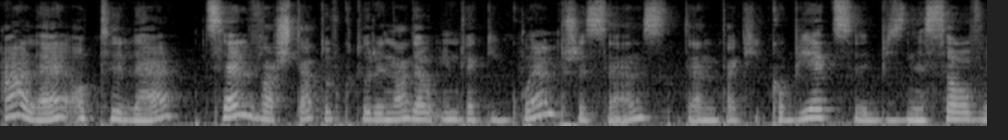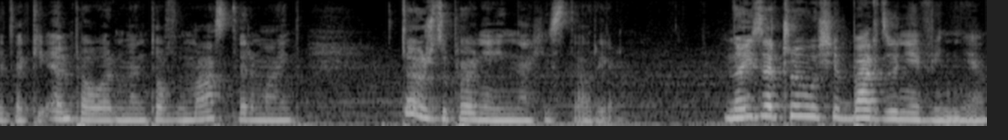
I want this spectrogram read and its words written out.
Ale o tyle cel warsztatów, który nadał im taki głębszy sens, ten taki kobiecy, biznesowy, taki empowermentowy mastermind, to już zupełnie inna historia. No i zaczęło się bardzo niewinnie,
